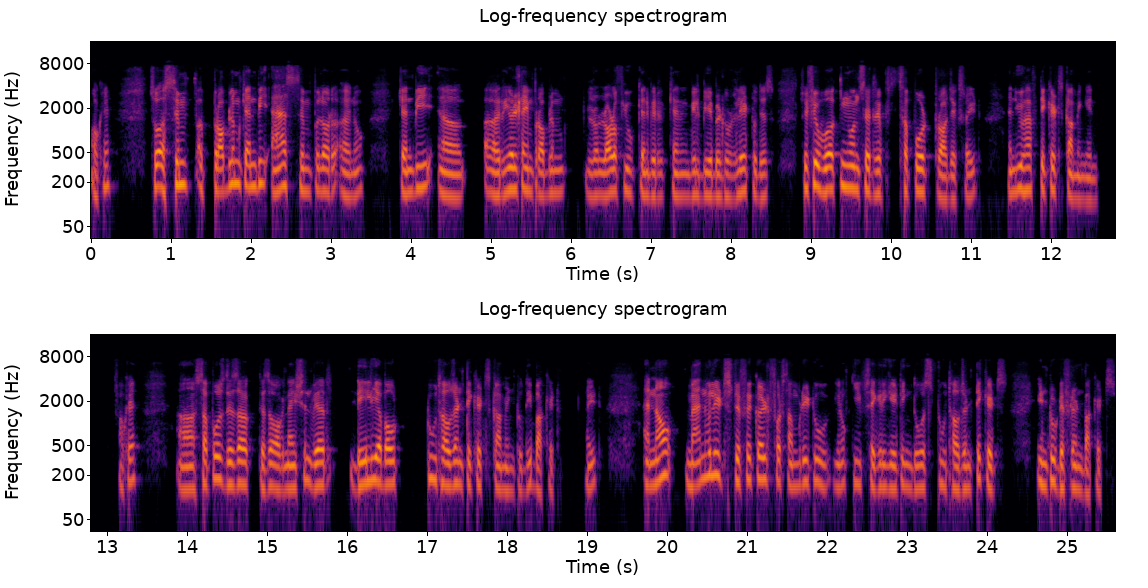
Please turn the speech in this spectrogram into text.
Okay, so a sim a problem can be as simple or uh, you know can be uh, a real-time problem. A lot of you can be can will be able to relate to this. So if you're working on say support projects, right, and you have tickets coming in, okay, uh, suppose there's a there's an organization where daily about 2,000 tickets come into the bucket, right? And now manually it's difficult for somebody to you know keep segregating those 2000 tickets into different buckets.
